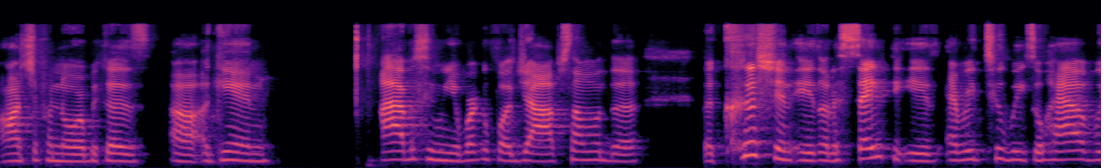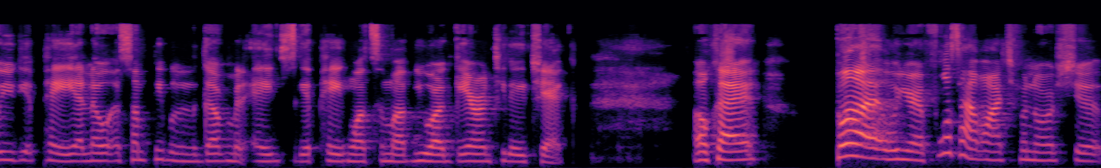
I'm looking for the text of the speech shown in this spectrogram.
entrepreneur because uh, again, obviously when you're working for a job, some of the the cushion is or the safety is every two weeks or however you get paid. I know some people in the government agencies get paid once a month. You are guaranteed a check. Okay. But when you're in full time entrepreneurship,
